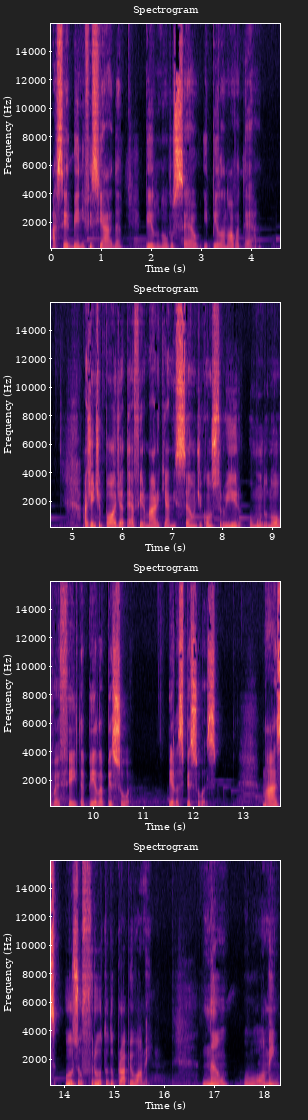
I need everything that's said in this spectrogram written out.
a ser beneficiada pelo novo céu e pela nova terra. A gente pode até afirmar que a missão de construir o mundo novo é feita pela pessoa, pelas pessoas, mas usa o fruto do próprio homem, não o homem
